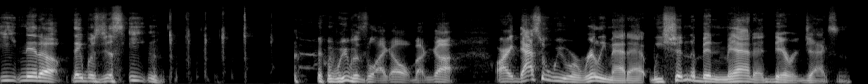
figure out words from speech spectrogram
eating it up. They was just eating. we was like, oh my God. All right, that's who we were really mad at. We shouldn't have been mad at Derrick Jaxn.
